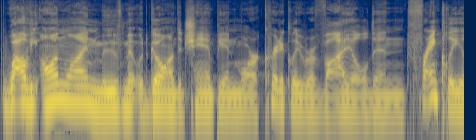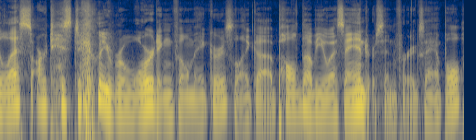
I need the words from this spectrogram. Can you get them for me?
While the online movement would go on to champion more critically reviled and frankly less artistically rewarding filmmakers like uh, Paul W.S. Anderson, for example,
